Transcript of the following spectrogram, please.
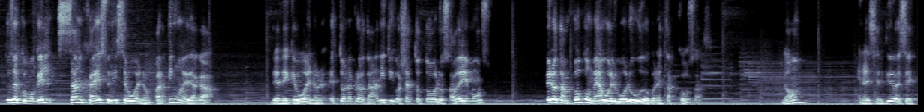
Entonces, como que él zanja eso y dice, bueno, partimos desde acá. Desde que, bueno, esto no es protagonístico, ya esto todos lo sabemos, pero tampoco me hago el boludo con estas cosas. ¿No? En el sentido de ese.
